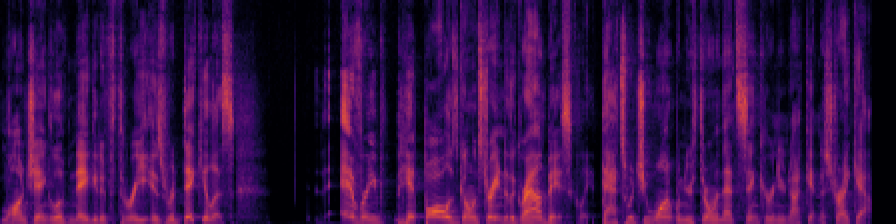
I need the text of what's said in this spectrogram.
launch angle of negative three is ridiculous. Every hit ball is going straight into the ground, basically. That's what you want when you're throwing that sinker and you're not getting a strikeout.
